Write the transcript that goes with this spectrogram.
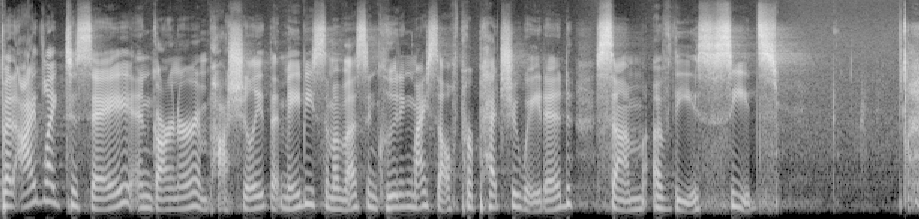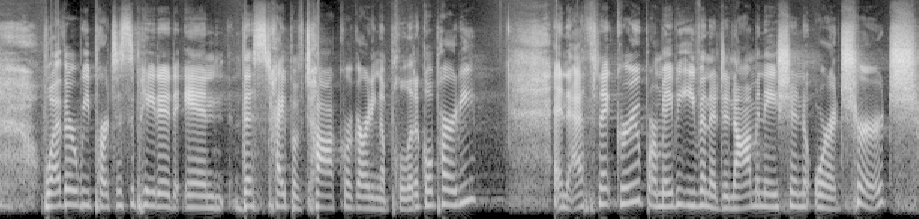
but I'd like to say and garner and postulate that maybe some of us, including myself, perpetuated some of these seeds. Whether we participated in this type of talk regarding a political party, an ethnic group, or maybe even a denomination or a church,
